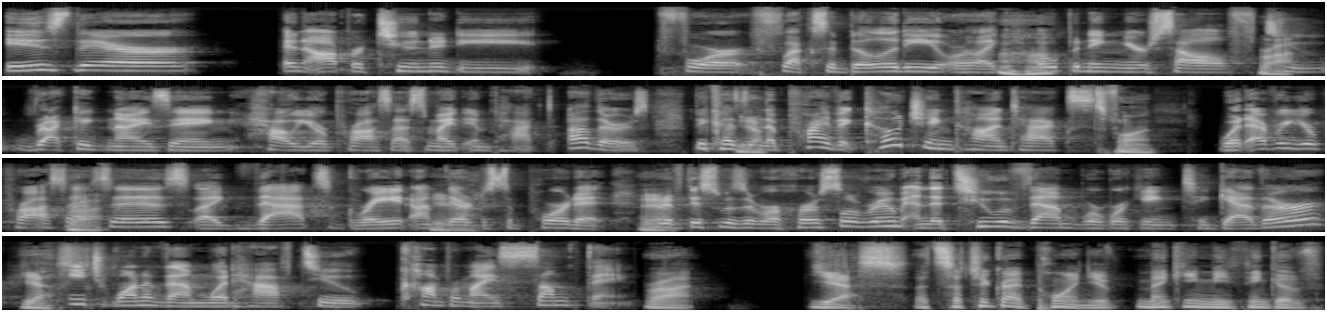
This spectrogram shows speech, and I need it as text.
is there an opportunity for flexibility or like Uh-huh. opening yourself Right. to recognizing how your process might impact others because in the private coaching context It's fine. whatever your process is, like that's great. I'm there to support it. Yeah. But if this was a rehearsal room and the two of them were working together, Yes. each one of them would have to compromise something. Right. Yes, that's such a great point. You're making me think of,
